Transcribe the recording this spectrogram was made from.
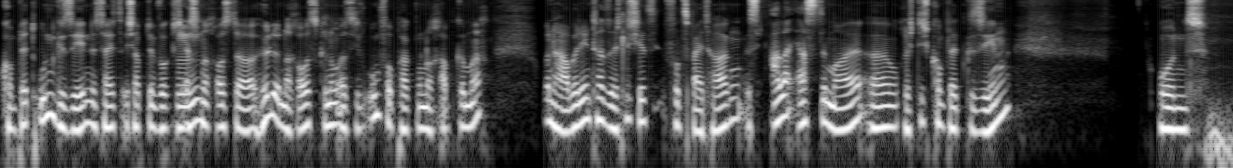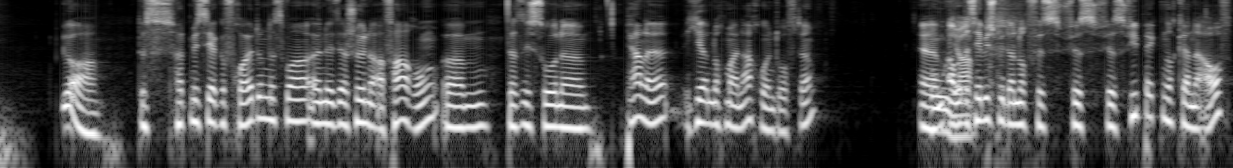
komplett ungesehen. Das heißt, ich habe den wirklich mhm. erst noch aus der Hülle noch rausgenommen, also die Umverpackung noch abgemacht und habe den tatsächlich jetzt vor zwei Tagen das allererste Mal äh, richtig komplett gesehen. Und ja, das hat mich sehr gefreut und es war eine sehr schöne Erfahrung, ähm, dass ich so eine Perle hier nochmal nachholen durfte. Ähm, oh, aber ja. das hebe ich mir dann noch fürs, fürs, fürs Feedback noch gerne auf.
